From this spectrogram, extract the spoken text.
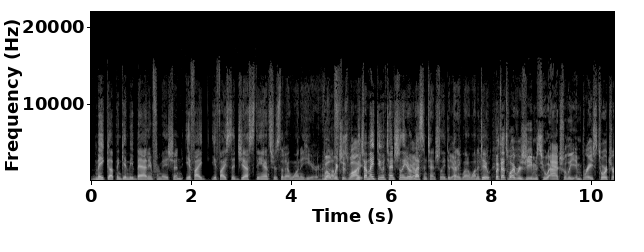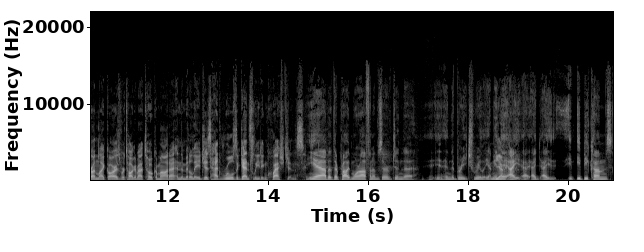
make up and give me bad information if I if I suggest the answers that I want to hear. Well, which is why which I might do intentionally or yeah. less intentionally, depending yeah. what I want to do. But that's why regimes who actually embrace torture, unlike ours, we're talking about Torquemada and the Middle Ages, had rules against leading questions. Yeah, but they're probably more often observed in the in the breach. Really, I mean, yeah. they, I, I, I it, it becomes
